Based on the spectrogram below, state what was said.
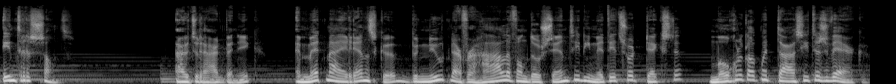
Interessant. Uiteraard ben ik, en met mij Renske, benieuwd naar verhalen van docenten die met dit soort teksten mogelijk ook met Tacitus werken.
